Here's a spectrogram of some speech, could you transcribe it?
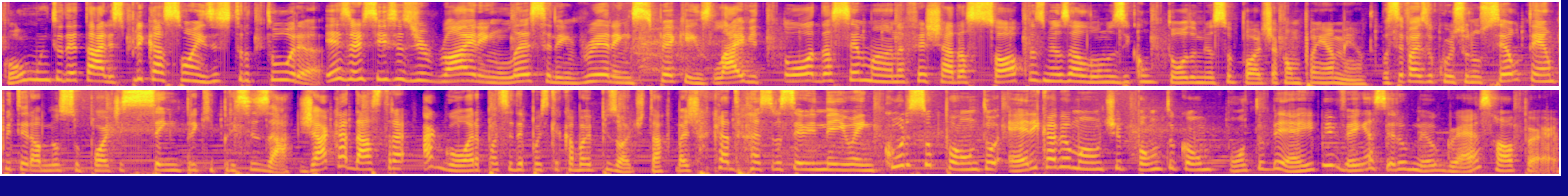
com muito detalhe, explicações, estrutura, exercícios de writing, listening, reading, speaking, live toda semana fechada só para os meus alunos e com todo o meu suporte e acompanhamento. Você faz o curso no seu tempo e terá o meu suporte sempre que precisar. Já cadastra agora, pode ser depois que acabar o episódio, tá? Mas já cadastra o seu e-mail em curso.com ericabelmonte.com.br e venha ser o meu Grasshopper.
